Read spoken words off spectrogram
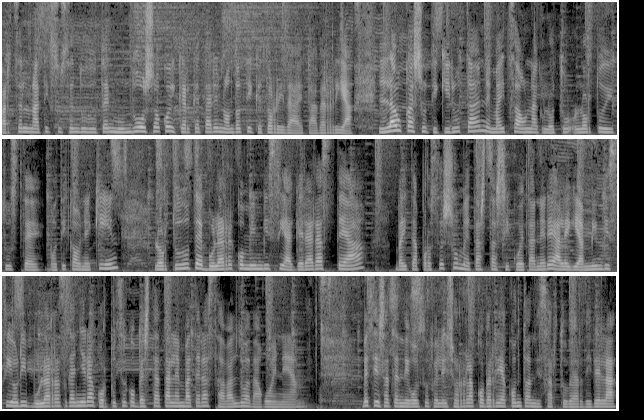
Bartzelonatik zuzendu duten mundu osoko ikerketaren ondotik etorri da eta berria. Lau kasutik irutan emaitza onak lotu, lortu dituzte botika honekin, lortu dute bularreko minbizia geraraztea, baita prozesu metastasikoetan ere alegia minbizi hori bularraz gainera gorputzeko beste atalen batera zabaldua dagoenean. Beti esaten diguzu Felix horrelako berria kontuan dizartu behar direla,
